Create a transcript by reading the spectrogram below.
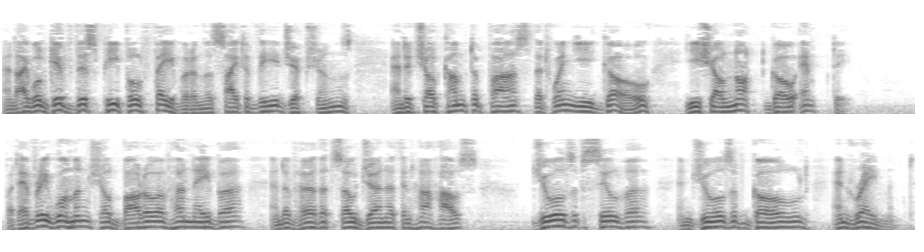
And I will give this people favor in the sight of the Egyptians, and it shall come to pass that when ye go, ye shall not go empty. But every woman shall borrow of her neighbor, and of her that sojourneth in her house, jewels of silver, and jewels of gold, and raiment.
